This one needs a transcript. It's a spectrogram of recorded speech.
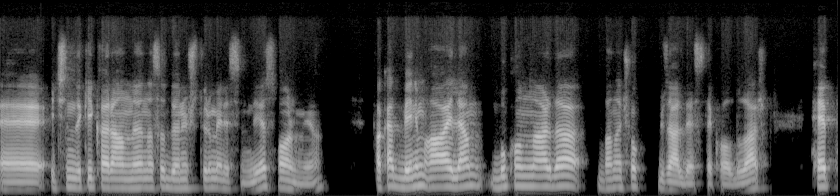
e, içindeki karanlığı nasıl dönüştürmelisin diye sormuyor. Fakat benim ailem bu konularda bana çok güzel destek oldular hep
